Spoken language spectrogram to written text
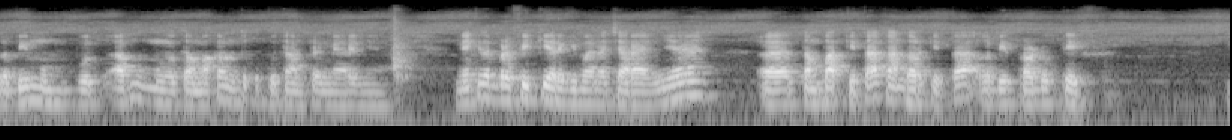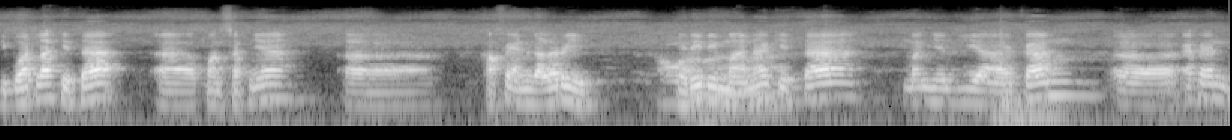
lebih membut, apa, mengutamakan untuk kebutuhan primernya. Ini kita berpikir gimana caranya eh, tempat kita, kantor kita lebih produktif. Dibuatlah kita eh, konsepnya eh, cafe and gallery. Oh. Jadi di mana kita menyediakan eh, F&B,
